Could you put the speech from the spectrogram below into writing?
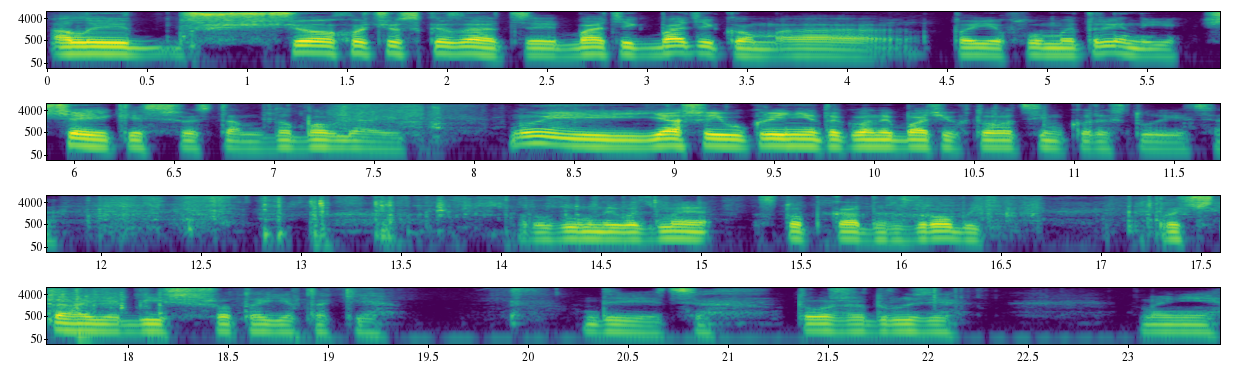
Але що хочу сказати, батік батіком, а то є флуметрин і ще якесь щось там додають. Ну і я ще й в Україні такого не бачив, хто цим користується. Розумний візьме, стоп-кадр зробить, прочитає більш, що то є таке. Дивіться. Теж, друзі, мені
